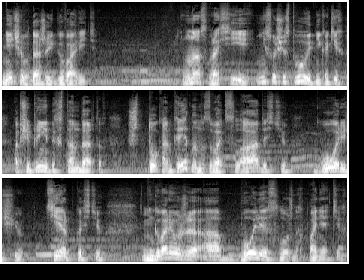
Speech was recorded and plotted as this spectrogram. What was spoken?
нечего даже и говорить. У нас в России не существует никаких общепринятых стандартов, что конкретно называть сладостью, горечью, терпкостью, не говоря уже о более сложных понятиях.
